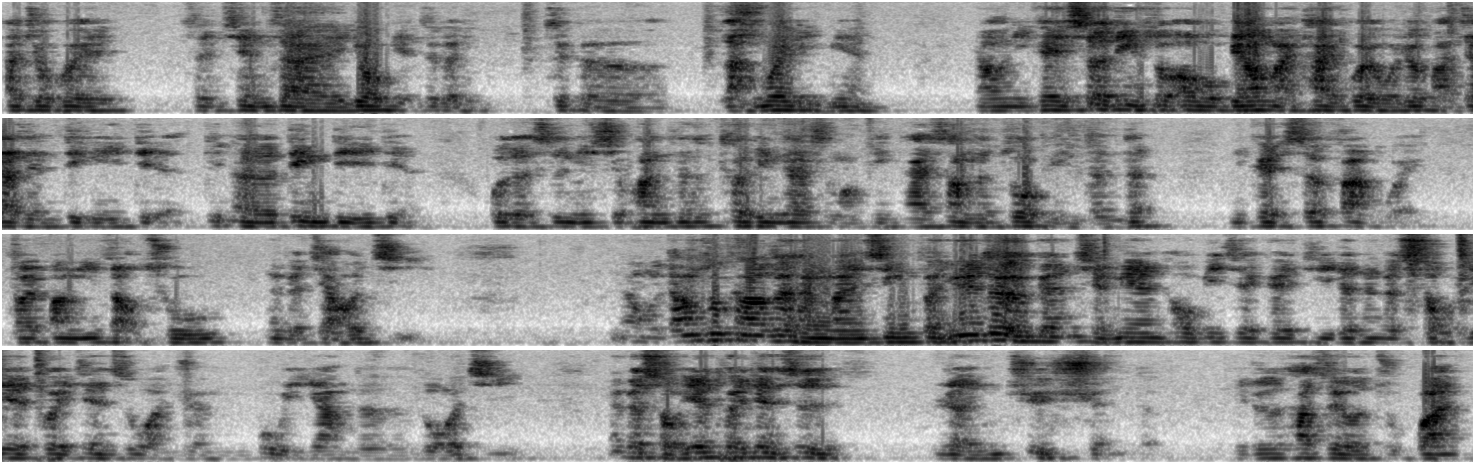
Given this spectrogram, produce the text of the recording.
它就会呈现在右边这个这个栏位里面，然后你可以设定说哦，我不要买太贵，我就把价钱定一点，定呃定低一点，或者是你喜欢这特定在什么平台上的作品等等，你可以设范围。会帮你找出那个交集。那我当初看到这个还蛮兴奋，因为这个跟前面 OBJKT 的那个首页推荐是完全不一样的逻辑。那个首页推荐是人去选的，也就是它是有主观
